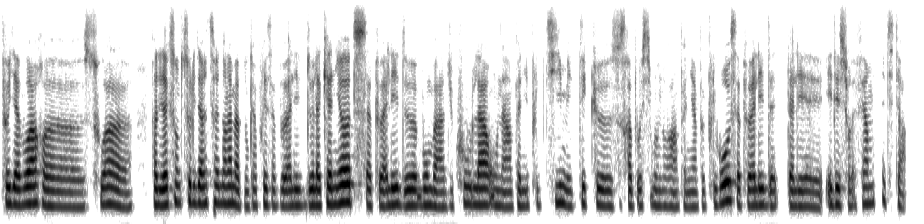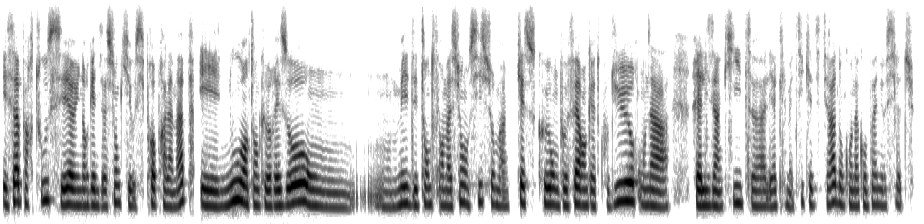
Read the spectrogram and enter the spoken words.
peut y avoir euh, soit euh, des actions de solidarité dans la map. Donc après, ça peut aller de la cagnotte, ça peut aller de bon bah du coup là on a un panier plus petit, mais dès que ce sera possible, on aura un panier un peu plus gros. Ça peut aller d'aller aider sur la ferme, etc. Et ça partout, c'est euh, une organisation qui est aussi propre à la map. Et nous, en tant que réseau, on, met des temps de formation aussi sur ben, qu'est-ce qu'on peut faire en cas de coup dur. On a réalisé un kit aléas climatiques, etc. Donc on accompagne aussi là-dessus.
